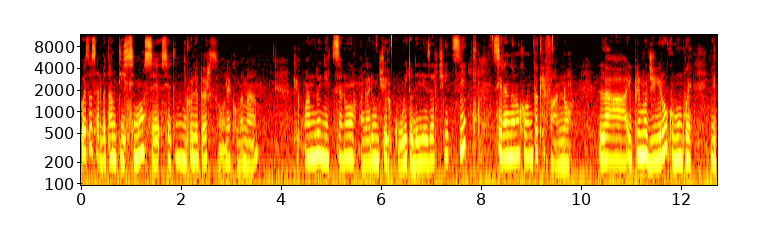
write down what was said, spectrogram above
Questo serve tantissimo se siete di quelle persone come me che quando iniziano magari un circuito, degli esercizi, si rendono conto che fanno la, il primo giro, comunque il,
